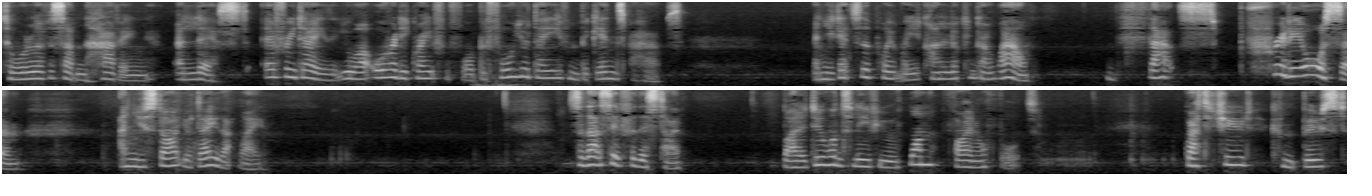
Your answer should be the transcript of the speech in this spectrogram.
to all of a sudden having a list every day that you are already grateful for before your day even begins, perhaps. And you get to the point where you kind of look and go, wow, that's pretty awesome. And you start your day that way. So that's it for this time. But I do want to leave you with one final thought. Gratitude can boost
